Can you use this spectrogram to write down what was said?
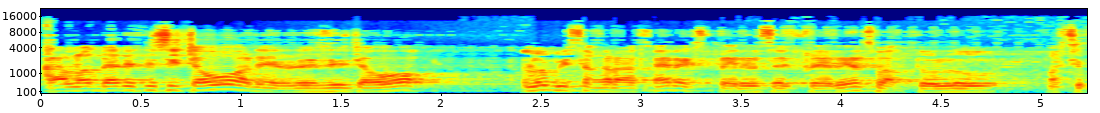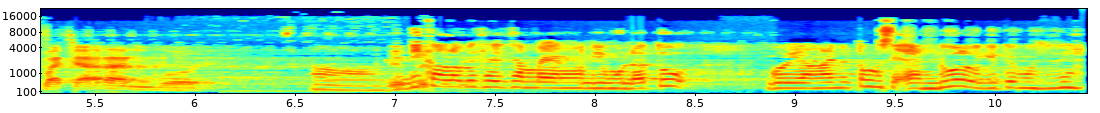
kalau dari sisi cowok nih, dari sisi cowok lu bisa ngerasain experience experience waktu lu masih pacaran boy. Oh, jadi kalau misalnya sama yang lebih muda tuh goyangannya tuh masih endul gitu maksudnya.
